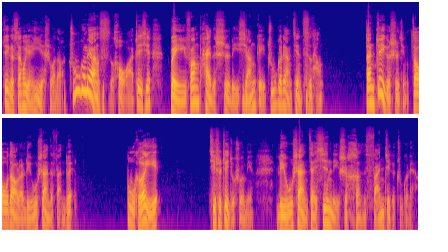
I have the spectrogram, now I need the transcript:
这个《三国演义》也说到，诸葛亮死后啊，这些北方派的势力想给诸葛亮建祠堂，但这个事情遭到了刘禅的反对，不可以。其实这就说明，刘禅在心里是很烦这个诸葛亮。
